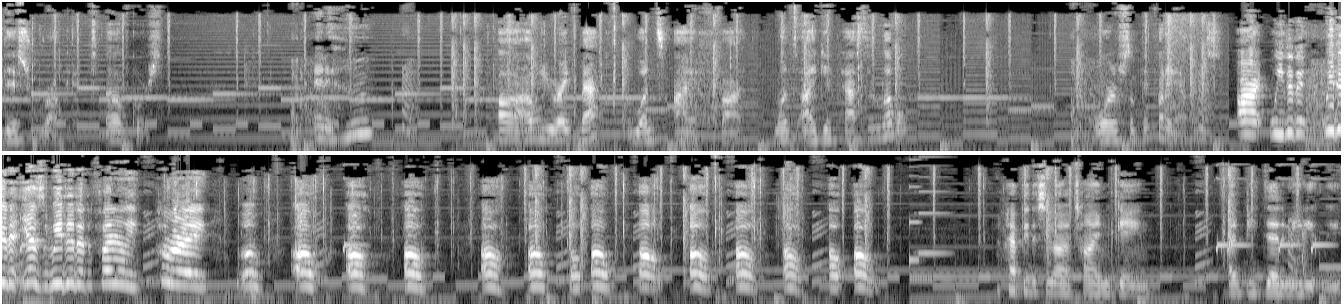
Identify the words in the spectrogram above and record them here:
this rocket, of course. Anywho, uh, I'll be right back once I find once I get past this level, or if something funny happens. All right, we did it. We did it. Yes, we did it. Finally, hooray! Oh, oh, oh, oh, oh, oh, oh, oh, oh, oh, oh, oh, oh. I'm happy this is not a timed game. I'd be dead immediately.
